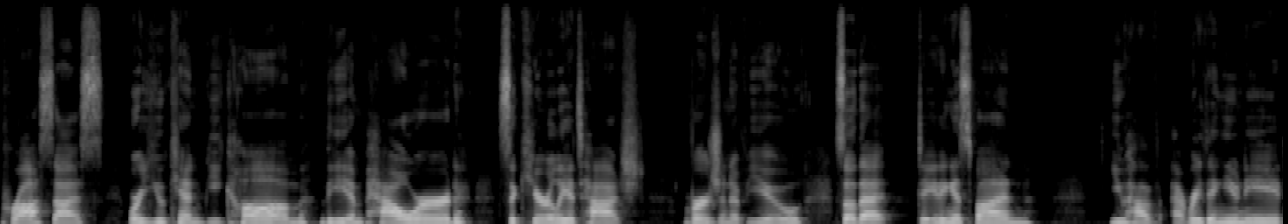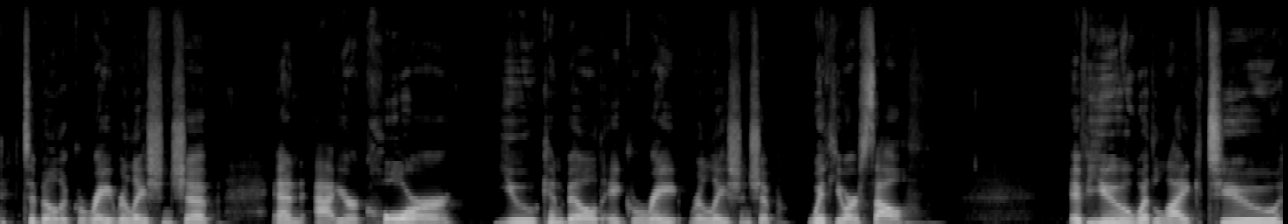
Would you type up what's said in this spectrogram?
process where you can become the empowered, securely attached version of you so that dating is fun, you have everything you need to build a great relationship. And at your core, you can build a great relationship with yourself. If you would like to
